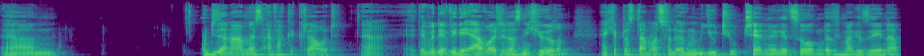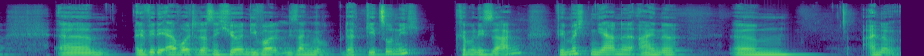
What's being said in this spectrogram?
Ähm, und dieser Name ist einfach geklaut. Ja, der, der WDR wollte das nicht hören. Ich habe das damals von irgendeinem YouTube-Channel gezogen, das ich mal gesehen habe. Ähm, der WDR wollte das nicht hören. Die wollten, die sagen, das geht so nicht, können wir nicht sagen. Wir möchten gerne eine ähm, eine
